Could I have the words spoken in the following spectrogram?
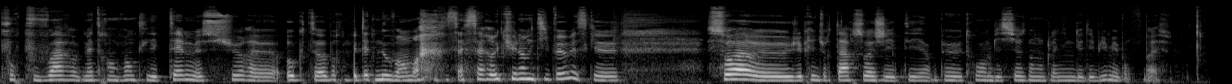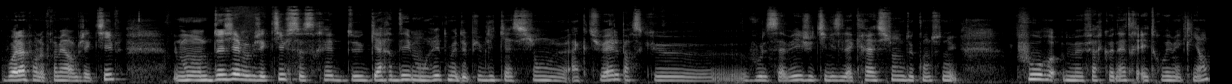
pour pouvoir mettre en vente les thèmes sur octobre, peut-être novembre. ça recule un petit peu parce que Soit euh, j'ai pris du retard, soit j'ai été un peu trop ambitieuse dans mon planning de début, mais bon, bref. Voilà pour le premier objectif. Mon deuxième objectif, ce serait de garder mon rythme de publication euh, actuel parce que, euh, vous le savez, j'utilise la création de contenu pour me faire connaître et trouver mes clients.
